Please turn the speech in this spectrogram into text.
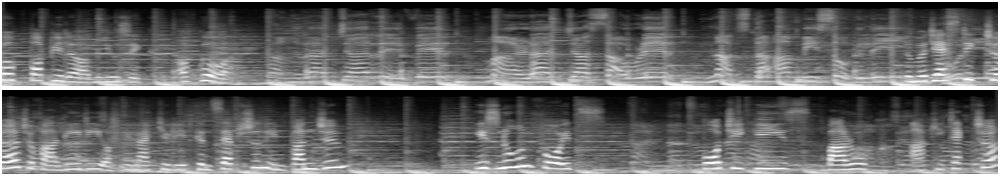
ever popular music of Goa. The majestic church of Our Lady of Immaculate Conception in Panjim is known for its Portuguese Baroque architecture,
